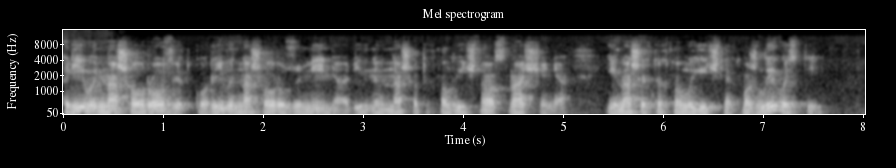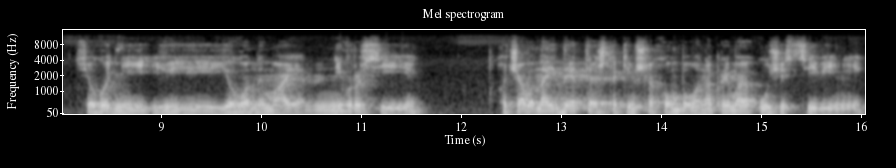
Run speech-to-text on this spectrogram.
Рівень нашого розвитку, рівень нашого розуміння, рівень нашого технологічного оснащення і наших технологічних можливостей сьогодні його немає ні в Росії, хоча вона йде теж таким шляхом, бо вона приймає участь в цій війні.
